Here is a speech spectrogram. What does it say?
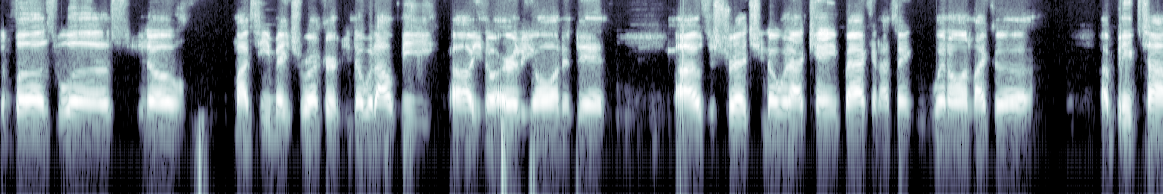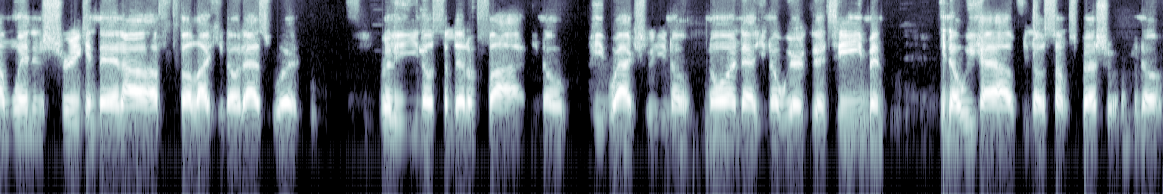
the buzz was you know my teammates' record you know without me uh, you know early on and then uh, it was a stretch you know when I came back and I think went on like a a big time winning streak, and then I, I felt like you know that's what really you know solidified you know people actually you know knowing that you know we're a good team and you know we have you know something special you know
